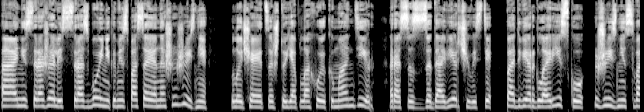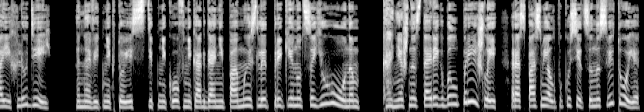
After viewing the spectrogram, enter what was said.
а они сражались с разбойниками, спасая наши жизни. Получается, что я плохой командир, раз из-за доверчивости подвергла риску жизни своих людей. Но ведь никто из степняков никогда не помыслит прикинуться юуном. Конечно, старик был пришлый, раз посмел покуситься на святое.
